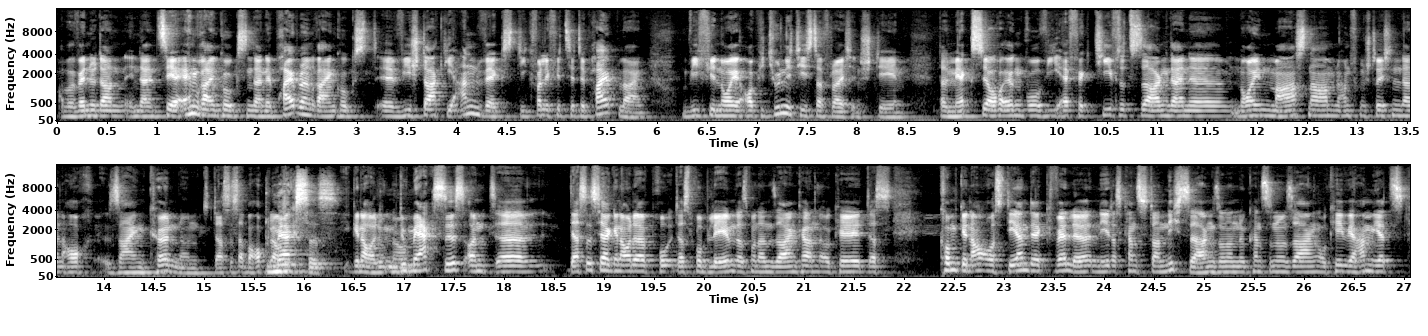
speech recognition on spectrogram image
Aber wenn du dann in dein CRM reinguckst, in deine Pipeline reinguckst, äh, wie stark die anwächst, die qualifizierte Pipeline und wie viele neue Opportunities da vielleicht entstehen, dann merkst du ja auch irgendwo, wie effektiv sozusagen deine neuen Maßnahmen in Anführungsstrichen dann auch sein können. Und das ist aber auch, glaube Du merkst es. Genau, du, genau. du merkst es und äh, das ist ja genau der, das Problem, dass man dann sagen kann, okay, das kommt genau aus deren der Quelle. Nee, das kannst du dann nicht sagen, sondern du kannst nur sagen, okay, wir haben jetzt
